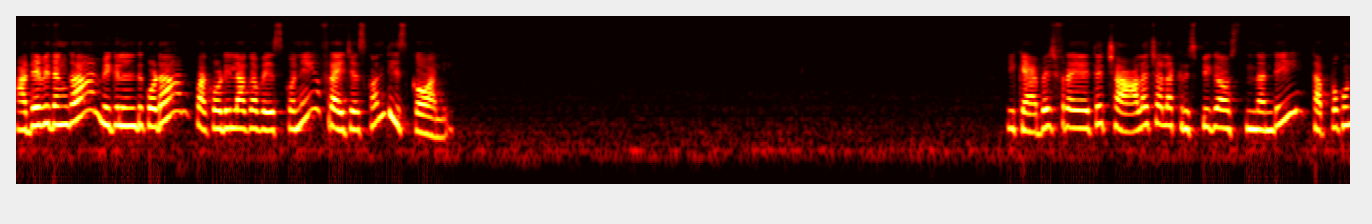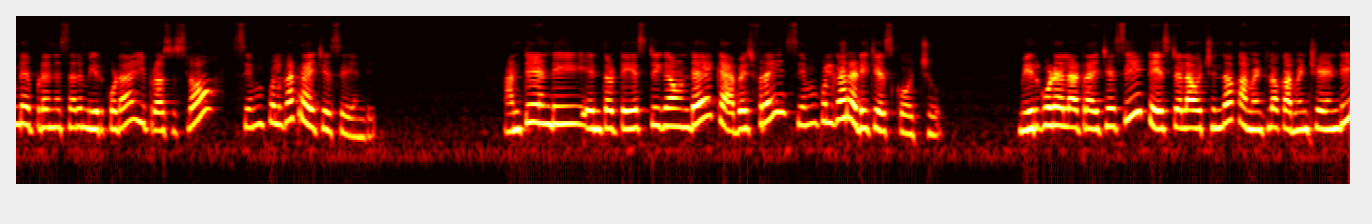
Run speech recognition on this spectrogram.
అదేవిధంగా మిగిలినది కూడా పకోడీలాగా వేసుకొని ఫ్రై చేసుకొని తీసుకోవాలి. ఈ క్యాబేజ్ ఫ్రై అయితే చాలా చాలా క్రిస్పీగా వస్తుందండి. తప్పకుండా ఎప్పుడైనా సరే మీరు కూడా ఈ ప్రాసెస్లో సింపుల్గా ట్రై చేసేయండి. అంతే అండి. ఎంతో టేస్టీగా ఉండే క్యాబేజ్ ఫ్రై సింపుల్గా రెడీ చేసుకోవచ్చు. మీరు కూడా ఇలా ట్రై చేసి టేస్ట్ ఎలా వచ్చిందో కమెంట్లో కమెంట్ చేయండి.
